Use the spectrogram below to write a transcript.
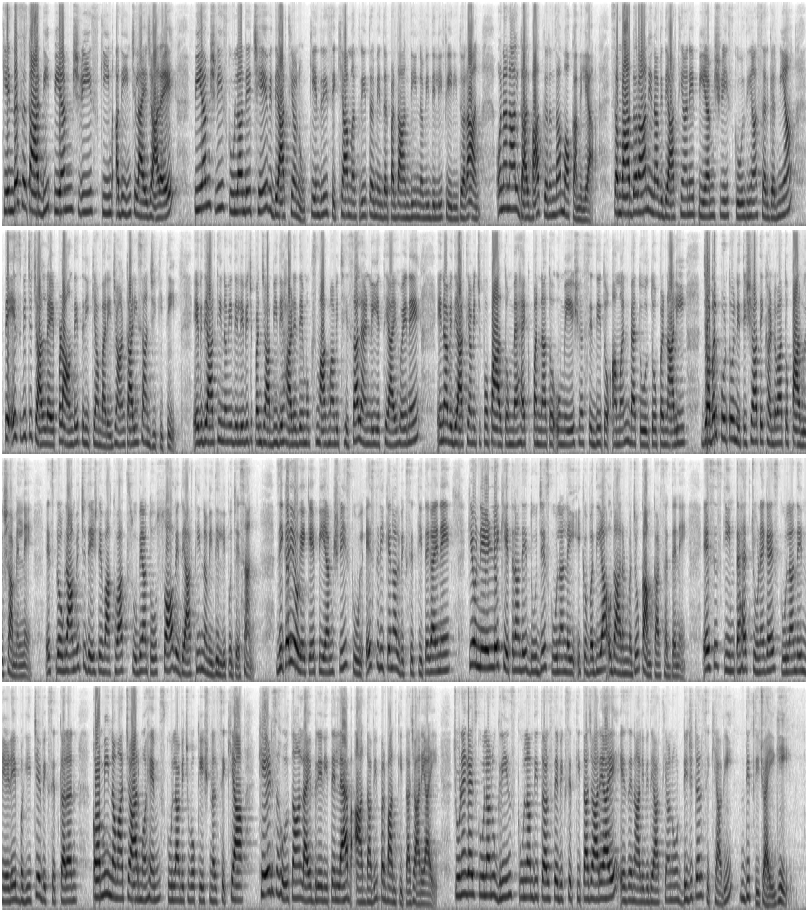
ਕੇਂਦਰ ਸਰਕਾਰ ਦੀ ਪੀਐਮ ਸ਼੍ਰੀ ਸਕੀਮ ਅਧੀਨ ਚਲਾਏ ਜਾ ਰਹੇ ਪੀਐਮ ਸ਼੍ਰੀ ਸਕੂਲਾਂ ਦੇ 6 ਵਿਦਿਆਰਥੀਆਂ ਨੂੰ ਕੇਂਦਰੀ ਸਿੱਖਿਆ ਮੰਤਰੀ ਧਰਮਿੰਦਰ ਪ੍ਰਧਾਨ ਦੀ ਨਵੀਂ ਦਿੱਲੀ ਫੇਰੀ ਦੌਰਾਨ ਉਹਨਾਂ ਨਾਲ ਗੱਲਬਾਤ ਕਰਨ ਦਾ ਮੌਕਾ ਮਿਲਿਆ। ਸੰਵਾਦ ਦੌਰਾਨ ਇਹਨਾਂ ਵਿਦਿਆਰਥੀਆਂ ਨੇ ਪੀਐਮ ਸ਼੍ਰੀ ਸਕੂਲ ਦੀਆਂ ਸਰਗਰਮੀਆਂ ਤੇ ਇਸ ਵਿੱਚ ਚੱਲ ਰਹੇ ਪੜ੍ਹਾਉਣ ਦੇ ਤਰੀਕਿਆਂ ਬਾਰੇ ਜਾਣਕਾਰੀ ਸਾਂਝੀ ਕੀਤੀ। ਇਹ ਵਿਦਿਆਰਥੀ ਨਵੀਂ ਦਿੱਲੀ ਵਿੱਚ ਪੰਜਾਬੀ ਦਿਹਾੜੇ ਦੇ ਮੁੱਖ ਸਮਾਗਮਾਂ ਵਿੱਚ ਹਿੱਸਾ ਲੈਣ ਲਈ ਇੱਥੇ ਆਏ ਹੋਏ ਨੇ। ਇਹਨਾਂ ਵਿਦਿਆਰਥੀਆਂ ਵਿੱਚ ਭੋਪਾਲ ਤੋਂ ਮਹਿਕ, ਪੰਨਾ ਤੋਂ ਉਮੇਸ਼, ਸਿੱਧੀ ਤੋਂ ਅਮਨ, ਬੈਤੂਲ ਤੋਂ ਪ੍ਰਣਾਲੀ, ਜਬਲਪੁਰ ਤੋਂ ਨਿਤਿਸ਼ਾ ਤੇ ਖੰਡਵਾ ਤੋਂ ਪਾਰੁਲ ਸ਼ਾਮਿਲ ਨੇ। ਇਸ ਪ੍ਰੋਗਰਾਮ ਵਿੱਚ ਦੇਸ਼ ਦੇ ਵੱਖ-ਵੱਖ ਸੂਬਿਆਂ ਤੋਂ 100 ਵਿਦਿਆਰਥੀ ਨਵੀਂ ਦਿੱਲੀ ਪੁੱਜੇ ਸਨ। ਜ਼ਿਕਰਯੋਗ ਹੈ ਕਿ ਪੀਐਮ ਸ਼੍ਰੀ ਸਕੂਲ ਇਸ ਤਰੀਕੇ ਨਾਲ ਵਿਕਸਿਤ ਕੀਤੇ ਗਏ ਨੇ ਕਿ ਉਹ ਨੇੜਲੇ ਖੇਤਰਾਂ ਦੇ ਦੂਜੇ ਸਕੂਲਾਂ ਲਈ ਇੱਕ ਵਧੀਆ ਉਦਾਹਰਣ ਵਜੋਂ ਕੰਮ ਕਰ ਸਕਦੇ ਨੇ। ਇਸ ਸਕੀਮ ਤਹਿਤ ਚੁਣੇ ਗਏ ਸਕੂਲਾਂ ਦੇ ਨੇੜੇ ਬਗੀਚੇ ਵਿਕਸਿਤ ਕਰਨ, ਕੌਮੀ ਨਵਾਚਾਰ ਮੁਹਿੰਮ ਸਕੂਲਾਂ ਵਿੱਚ ਵੋਕੇਸ਼ਨਲ ਸਿੱਖਿਆ, ਖੇਡ ਸਹੂਲਤਾਂ, ਲਾਇਬ੍ਰੇਰੀ ਤੇ ਲੈਬ ਆਦਿ ਦਾ ਵੀ ਪ੍ਰਬੰਧ ਕੀਤਾ ਜਾ ਰਿਹਾ ਹੈ ਚੁਣੇ ਗਏ ਸਕੂਲਾਂ ਨੂੰ ਗ੍ਰੀਨ ਸਕੂਲਾਂ ਦੀ ਤਰਜ਼ ਤੇ ਵਿਕਸਿਤ ਕੀਤਾ ਜਾ ਰਿਹਾ ਹੈ ਇਸ ਦੇ ਨਾਲ ਹੀ ਵਿਦਿਆਰਥੀਆਂ ਨੂੰ ਡਿਜੀਟਲ ਸਿੱਖਿਆ ਵੀ ਦਿੱਤੀ ਜਾਏਗੀ।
